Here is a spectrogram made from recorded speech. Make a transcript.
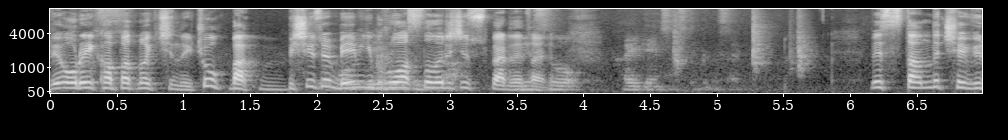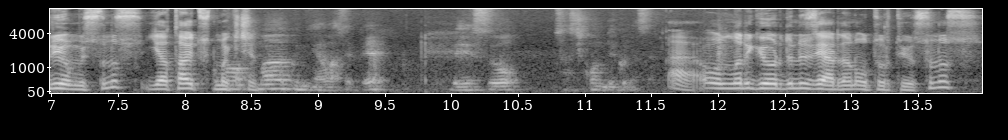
ve orayı kapatmak için de çok bak bir şey söyleyeyim benim gibi ruh hastaları için süper detaylı. Ve standı çeviriyormuşsunuz yatay tutmak için. Ha, onları gördüğünüz yerden oturtuyorsunuz.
